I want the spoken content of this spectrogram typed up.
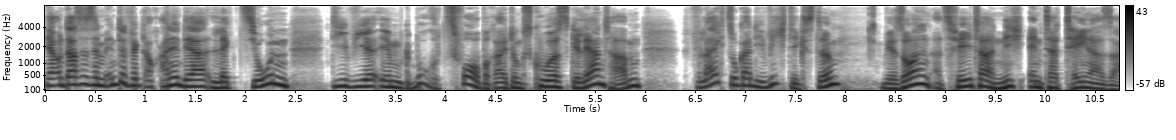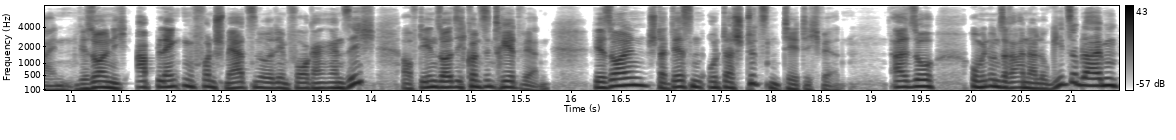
Ja, und das ist im Endeffekt auch eine der Lektionen, die wir im Geburtsvorbereitungskurs gelernt haben. Vielleicht sogar die wichtigste. Wir sollen als Väter nicht Entertainer sein. Wir sollen nicht ablenken von Schmerzen oder dem Vorgang an sich. Auf den soll sich konzentriert werden. Wir sollen stattdessen unterstützend tätig werden. Also, um in unserer Analogie zu bleiben,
